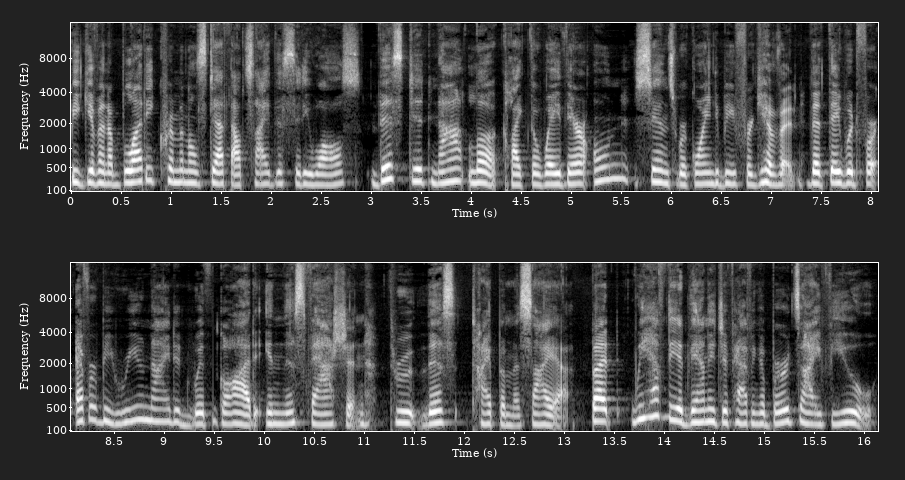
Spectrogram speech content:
be given a bloody criminal's death outside the city walls? This did not look like the way their own sins were going to be forgiven, that they would forever be reunited with God in this fashion through this type of Messiah. But we have the advantage of having a bird's eye view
